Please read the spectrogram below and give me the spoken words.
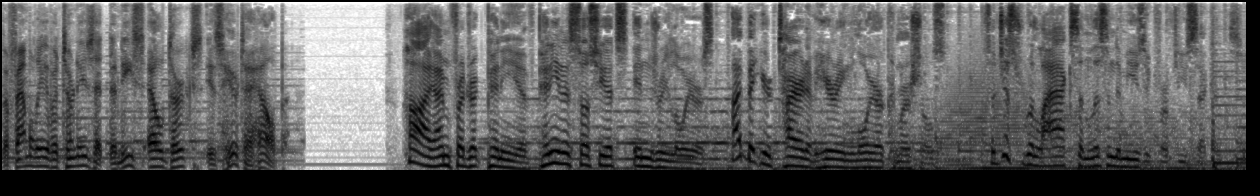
The family of attorneys at Denise L. Dirks is here to help. Hi, I'm Frederick Penney of Penney and Associates Injury Lawyers. I bet you're tired of hearing lawyer commercials. So just relax and listen to music for a few seconds.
